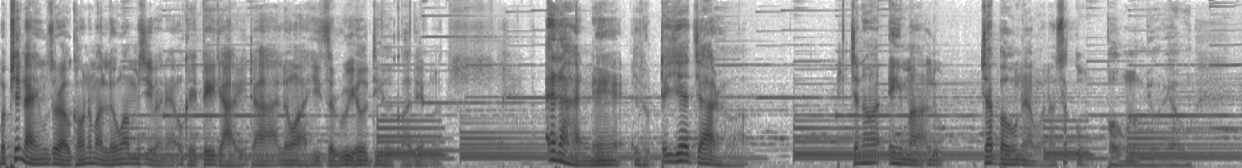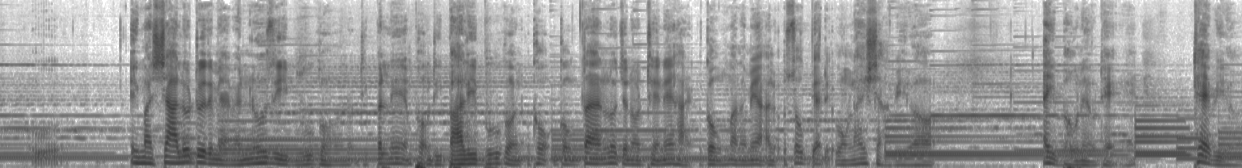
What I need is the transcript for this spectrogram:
မဖြစ်နိုင်ဘူးဆိုတော့ခေါင်းထဲမှာလုံးဝမရှိပါနဲ့ okay တေးကြပြီဒါလုံးဝ he's a real deal ကွာတဲ့မလားအဲ့ဒါနဲ့အဲ့လိုတရက်ကြတော့ကျွန်တော်အိမ်မှာအဲ့လို ဂျက်ဘုံနဲ့ပေါ့နော်စကူဘုံလိုမျိုးလေဟိုအိမ်မှာရှာလို့တွေ့တယ်မြန်ပဲနိုးစီဘူးကွန်ဒီပလင်းအဖုံဒီဘာလီဘူးကွန်အကုန်အကုန်တန်လို့ကျွန်တော်ထင်တဲ့ဟာအကုန်မှန်တယ်မြန်အဲ့လိုအစုပ်ပြတ်တွေအကုန်လိုက်ရှာပြီးတော့အဲ့ဘုံနဲ့ကိုထည့်တယ်ထည့်ပြီးတော့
